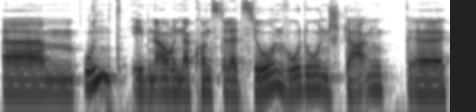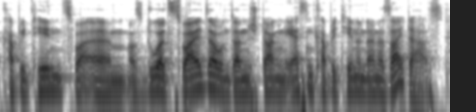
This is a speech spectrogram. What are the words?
Ähm, und eben auch in der Konstellation, wo du einen starken äh, Kapitän, ähm, also du als Zweiter und dann einen starken ersten Kapitän an deiner Seite hast,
